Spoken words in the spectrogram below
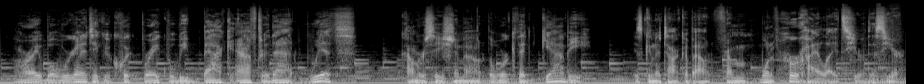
All right. Well, we're going to take a quick break. We'll be back after that with conversation about the work that Gabby is going to talk about from one of her highlights here this year.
